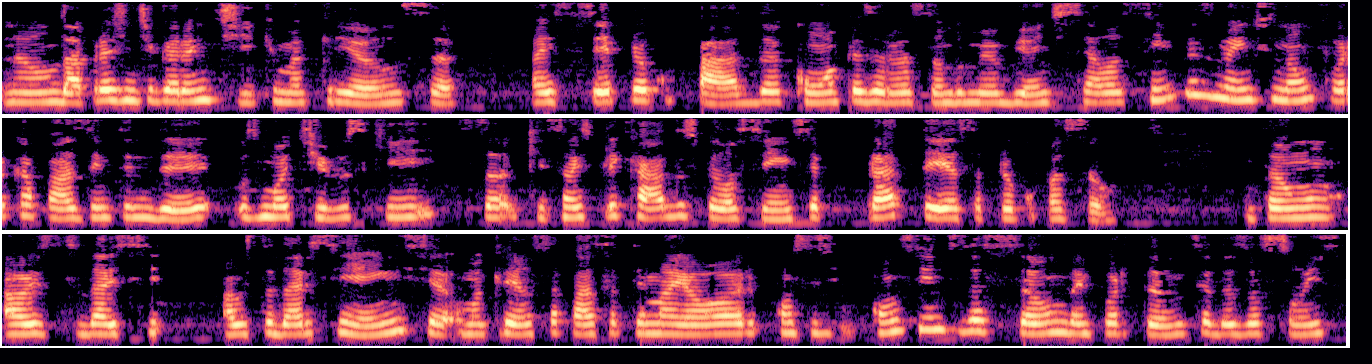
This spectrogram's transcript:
não dá para a gente garantir que uma criança vai ser preocupada com a preservação do meio ambiente se ela simplesmente não for capaz de entender os motivos que, que são explicados pela ciência para ter essa preocupação. Então, ao estudar, ao estudar ciência, uma criança passa a ter maior conscientização da importância das ações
